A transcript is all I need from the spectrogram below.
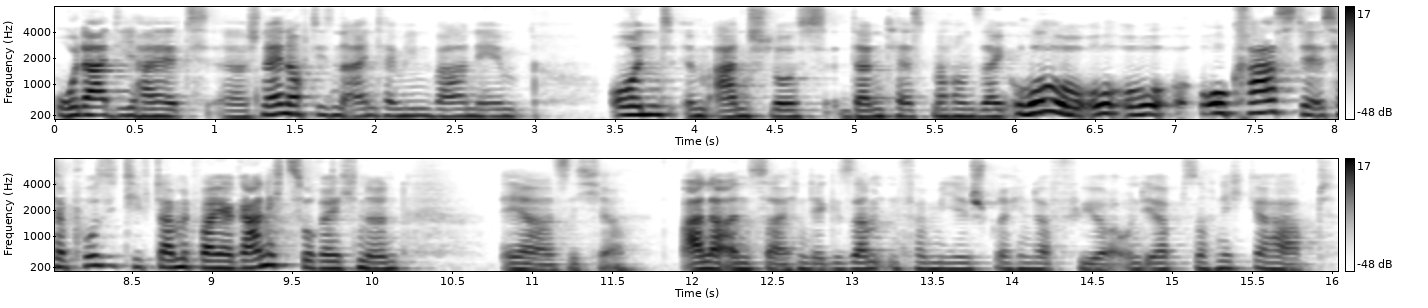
Oder die halt äh, schnell noch diesen einen Termin wahrnehmen und im Anschluss dann Test machen und sagen, oh, oh, oh, oh, krass, der ist ja positiv, damit war ja gar nicht zu rechnen. Ja, sicher. Alle Anzeichen der gesamten Familie sprechen dafür und ihr habt es noch nicht gehabt.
